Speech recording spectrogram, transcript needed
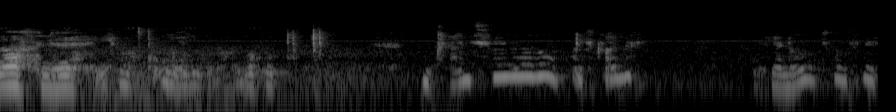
Oh, nö, ich muss gucken, irgendwo noch ein so, ganz kleines. Hier 29.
